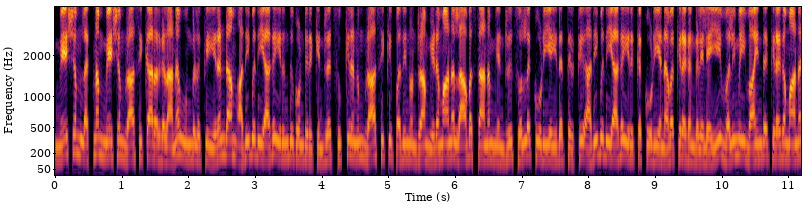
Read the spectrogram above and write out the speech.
மேஷம் லக்னம் மேஷம் ராசிக்காரர்களான உங்களுக்கு இரண்டாம் அதிபதியாக இருந்து கொண்டிருக்கின்ற சுக்கிரனும் ராசிக்கு பதினொன்றாம் இடமான லாபஸ்தானம் என்று சொல்லக்கூடிய இடத்திற்கு அதிபதியாக இருக்கக்கூடிய நவக்கிரகங்களிலேயே வலிமை வாய்ந்த கிரகமான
